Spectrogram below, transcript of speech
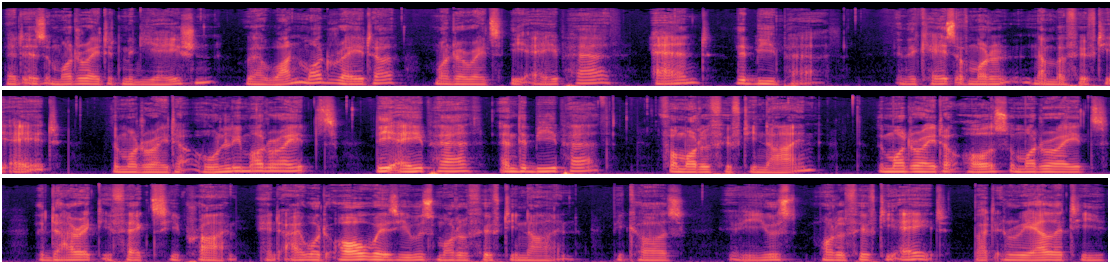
That is a moderated mediation where one moderator moderates the A path and the B path. In the case of model number 58, the moderator only moderates the A path and the B path. For model 59, the moderator also moderates the direct effect C prime. And I would always use model 59 because if you use model 58, but in reality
